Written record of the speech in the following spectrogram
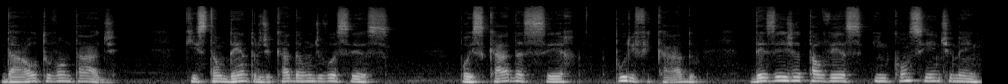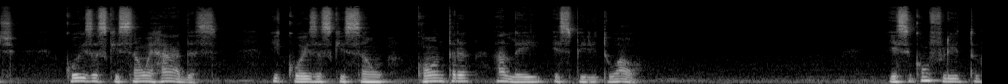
da auto-vontade que estão dentro de cada um de vocês, pois cada ser purificado deseja talvez inconscientemente coisas que são erradas e coisas que são contra a lei espiritual. Esse conflito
